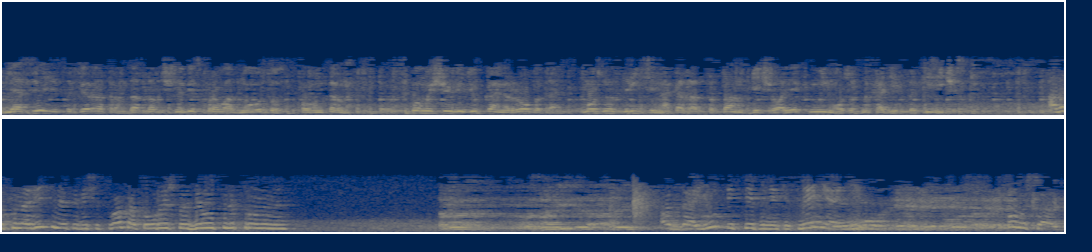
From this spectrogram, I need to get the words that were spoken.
Для связи с оператором достаточно беспроводного доступа в интернет. С помощью видеокамер робота можно зрительно оказаться там, где человек не может находиться физически. А восстановители это вещества, которые что делают с электронами? Отдают, и степень окисления они повышают.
